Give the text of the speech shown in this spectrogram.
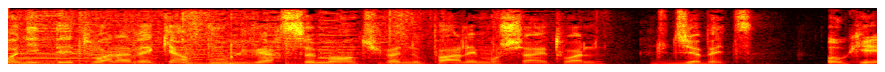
chronique d'étoiles avec un bouleversement. Tu vas nous parler, mon cher étoile, du diabète. Ok.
